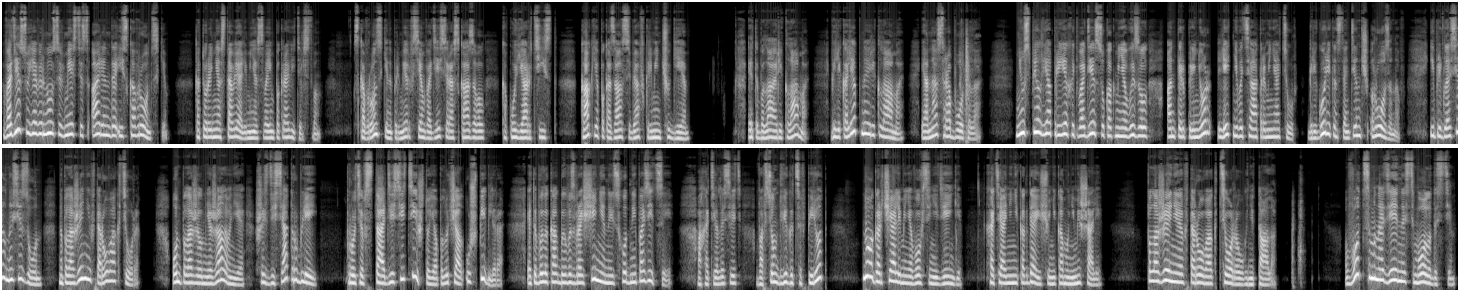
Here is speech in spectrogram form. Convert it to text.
В Одессу я вернулся вместе с Аренда и Скавронским, которые не оставляли меня своим покровительством. Скавронский, например, всем в Одессе рассказывал, какой я артист, как я показал себя в Кременчуге. Это была реклама, великолепная реклама, и она сработала. Не успел я приехать в Одессу, как меня вызвал антрепренер летнего театра «Миниатюр» Григорий Константинович Розанов и пригласил на сезон на положение второго актера. Он положил мне жалование 60 рублей против 110, что я получал у Шпиглера. Это было как бы возвращение на исходные позиции. А хотелось ведь во всем двигаться вперед. Но огорчали меня вовсе не деньги, хотя они никогда еще никому не мешали. Положение второго актера угнетало. Вот самонадеянность молодости.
